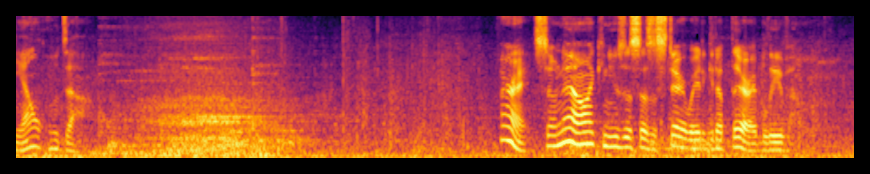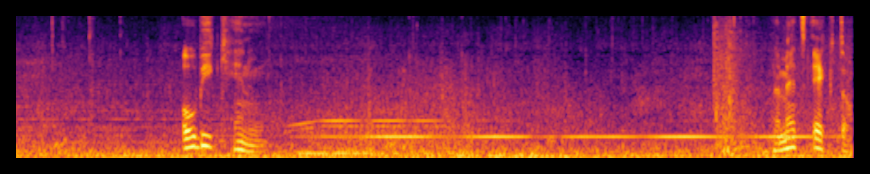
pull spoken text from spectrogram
Uda. Alright, so now I can use this as a stairway to get up there, I believe. Obi Kenu. Namet Ekto.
